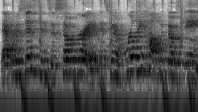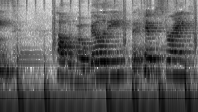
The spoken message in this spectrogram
That resistance is so great, and it's gonna really help with those gains. Help with mobility, the hip strength,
